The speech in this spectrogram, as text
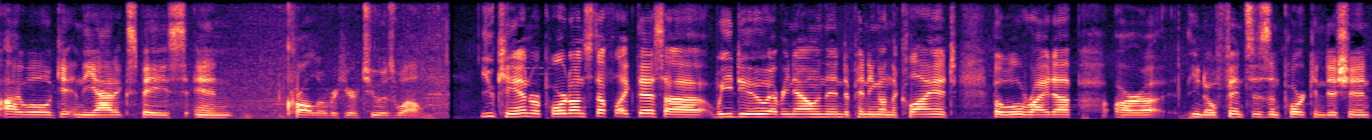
I will get in the attic space and crawl over here too as well. You can report on stuff like this. Uh, we do every now and then depending on the client, but we'll write up our, uh, you know, fences in poor condition.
